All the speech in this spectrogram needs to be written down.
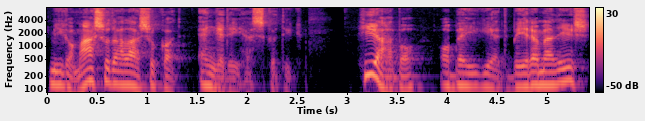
míg a másodállásokat engedélyhez kötik. Hiába a beígért béremelés,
